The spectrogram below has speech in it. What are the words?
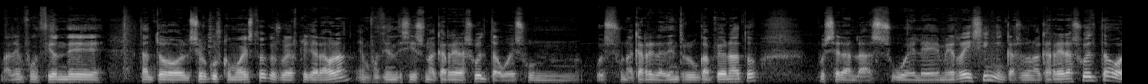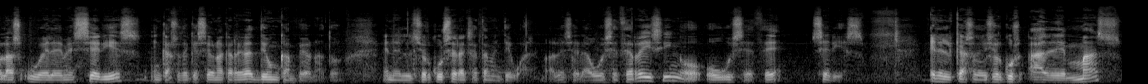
¿vale? En función de tanto el short como esto, que os voy a explicar ahora, en función de si es una carrera suelta o es, un, una carrera dentro de un campeonato, pues serán las ULM Racing en caso de una carrera suelta o las ULM Series en caso de que sea una carrera de un campeonato. En el short course será exactamente igual, ¿vale? Será USC Racing o USC Series. En el caso del short course, además,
